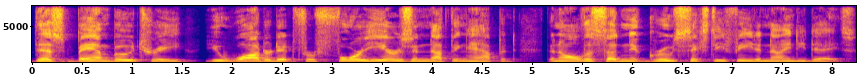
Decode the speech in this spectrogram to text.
This bamboo tree, you watered it for four years and nothing happened. Then all of a sudden it grew 60 feet in 90 days.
